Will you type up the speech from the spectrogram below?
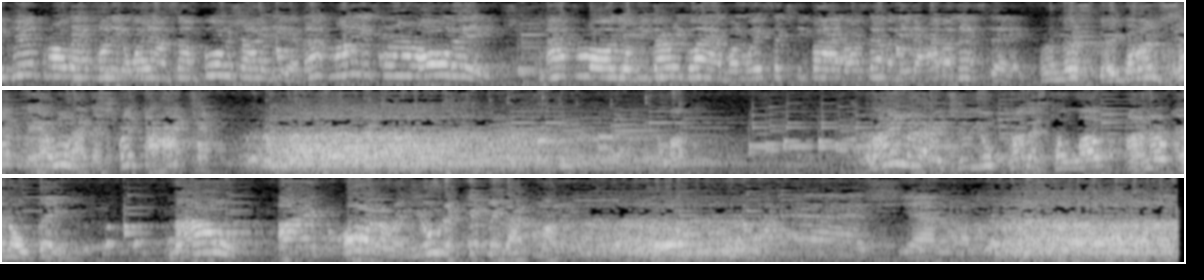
We can't throw that money away on some foolish idea. That money is for our old age. After all, you'll be very glad when we're 65 or 70 to have a nest egg. A nest egg? When I'm 70, I won't have to strength to hatch it. Now look. When I married you, you promised to love, honor, and obey. Now, I'm ordering you to give me that money. Ah, shut up.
